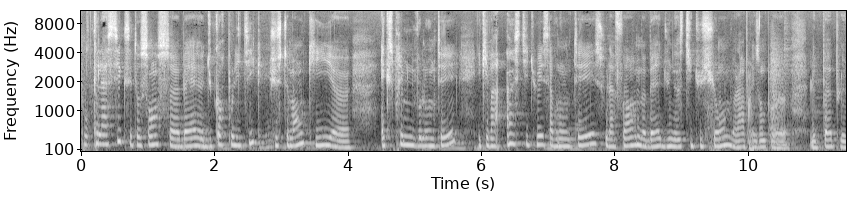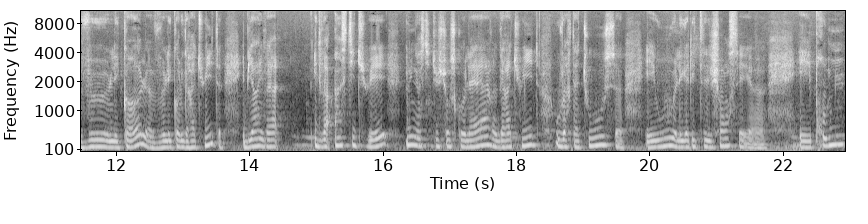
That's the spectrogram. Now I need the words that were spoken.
Pour classique, c'est au sens euh, ben, du corps politique justement qui euh, exprime une volonté et qui va instituer sa volonté sous la forme ben, d'une institution. Voilà, par exemple, euh, le peuple veut l'école, veut l'école gratuite. Eh bien, il va il va instituer une institution scolaire gratuite, ouverte à tous, et où l'égalité des chances est, euh, promue.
